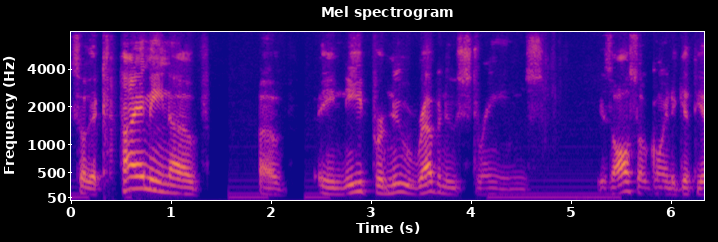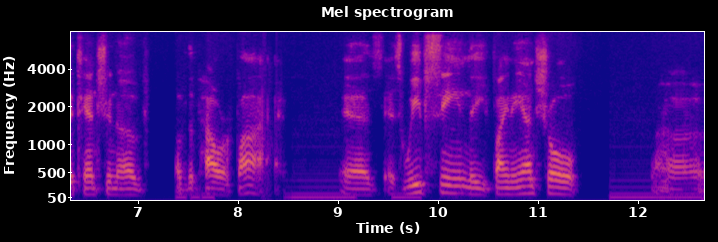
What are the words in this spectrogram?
so the timing of of a need for new revenue streams is also going to get the attention of of the Power Five, as as we've seen the financial uh,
